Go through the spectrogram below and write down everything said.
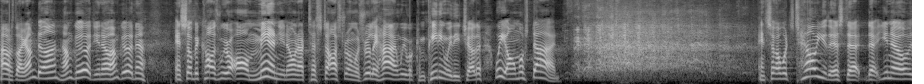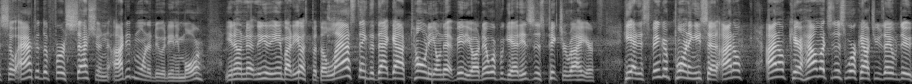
I was like, I'm done. I'm good. You know, I'm good now. And so, because we were all men, you know, and our testosterone was really high and we were competing with each other, we almost died. and so, I would tell you this that, that, you know, so after the first session, I didn't want to do it anymore, you know, neither anybody else. But the last thing that that guy, Tony, on that video, I'll never forget, is this picture right here. He had his finger pointing. He said, I don't, I don't care how much of this workout you was able to do.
